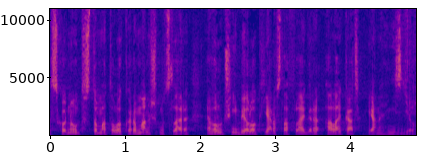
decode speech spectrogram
shodnout stomatolog Roman Šmucler, evoluční biolog Jaroslav Legr a lékař Jan Hnízdil.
